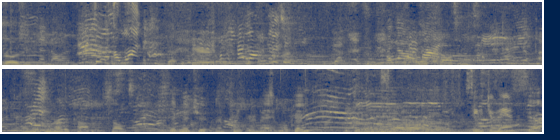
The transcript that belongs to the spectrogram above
Rosie. A lot. Is that the? Want And there's another copy. So, signature and print your name, okay? Signature here? Yep.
